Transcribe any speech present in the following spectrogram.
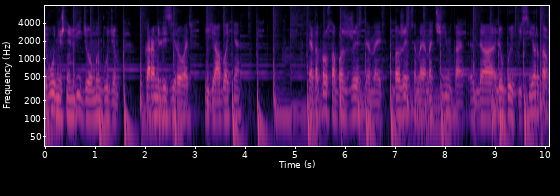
сегодняшнем видео мы будем карамелизировать яблоки. Это просто божественная, божественная начинка для любых десертов,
